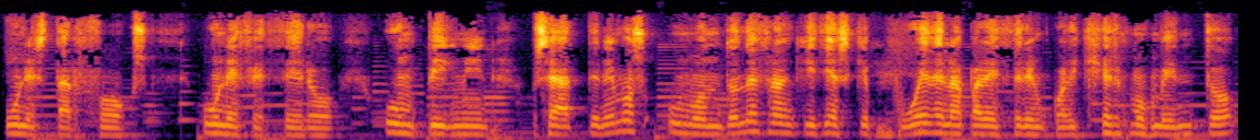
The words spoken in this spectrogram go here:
un Star Fox, un F0, un Pikmin, o sea, tenemos un montón de franquicias que pueden aparecer en cualquier momento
